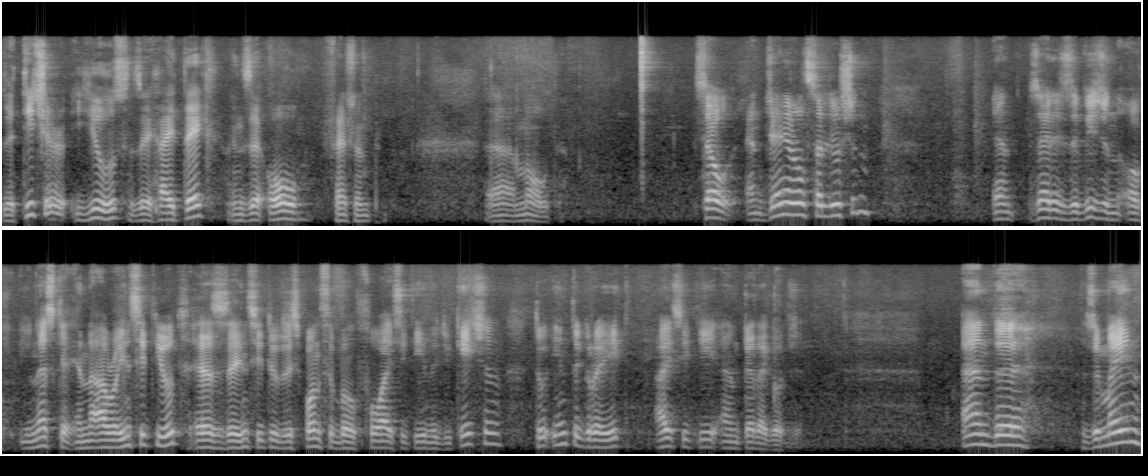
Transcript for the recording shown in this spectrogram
the teacher use the high-tech in the old-fashioned mode. So, and general solution, and that is the vision of UNESCO and our institute as the institute responsible for ICT in education to integrate ICT and pedagogy. And uh, the main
